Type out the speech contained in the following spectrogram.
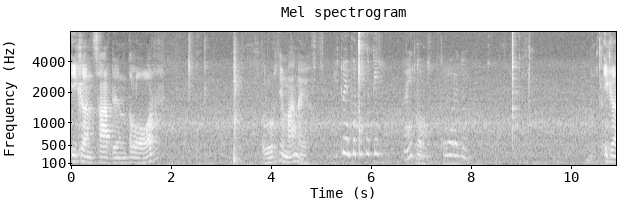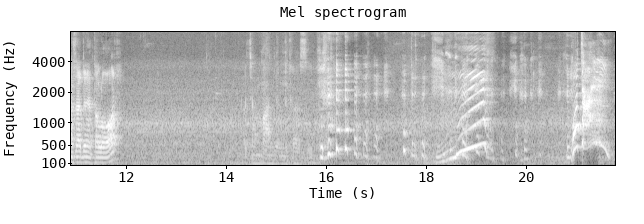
ikan sarden telur. Telurnya mana ya? Itu yang putih-putih. Nah itu Oh. telur itu. Ikan sarden telur. Kacang panjang dikasih. Hmm. Pocai!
